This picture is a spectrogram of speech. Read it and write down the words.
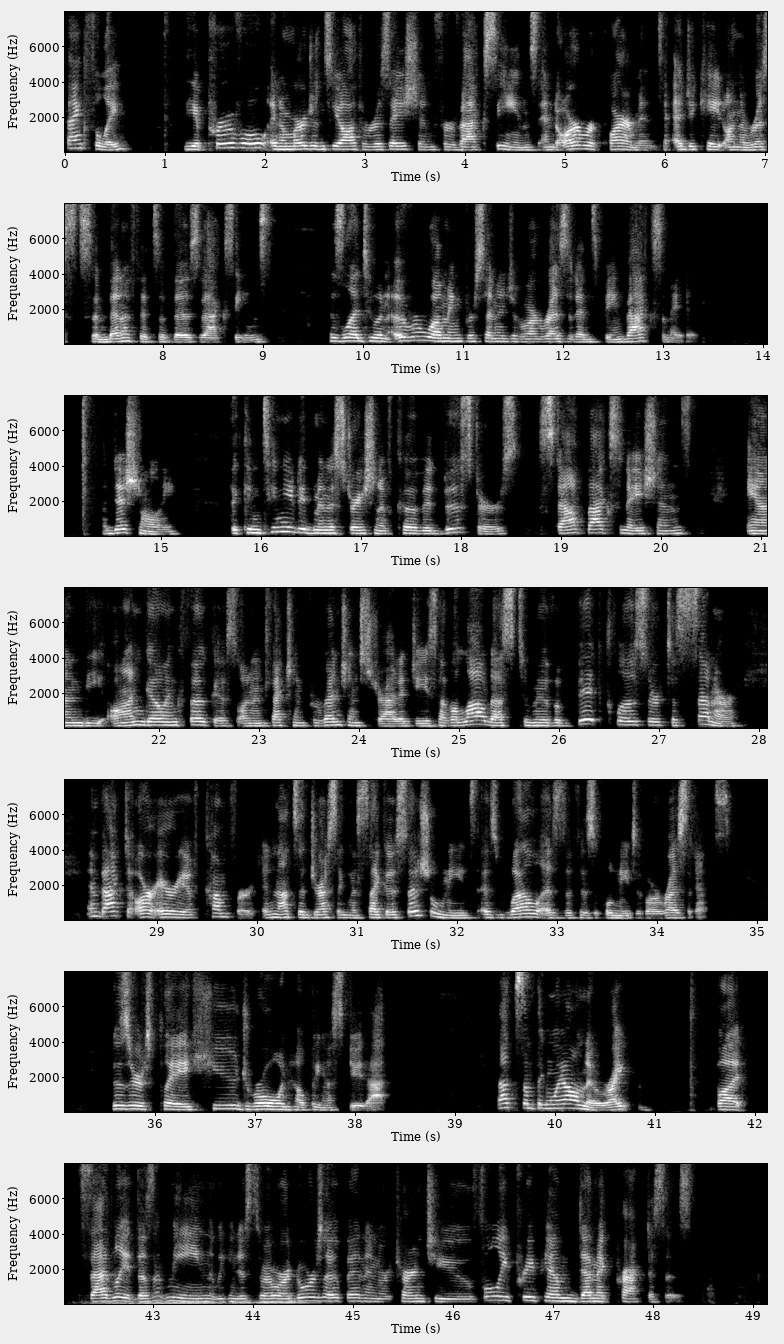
Thankfully, the approval and emergency authorization for vaccines and our requirement to educate on the risks and benefits of those vaccines has led to an overwhelming percentage of our residents being vaccinated. Additionally, the continued administration of COVID boosters, staff vaccinations, and the ongoing focus on infection prevention strategies have allowed us to move a bit closer to center and back to our area of comfort, and that's addressing the psychosocial needs as well as the physical needs of our residents. Visitors play a huge role in helping us do that. That's something we all know, right? But sadly, it doesn't mean that we can just throw our doors open and return to fully pre pandemic practices.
